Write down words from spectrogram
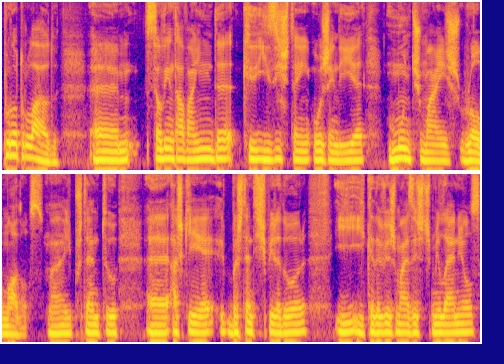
Por outro lado, uh, salientava ainda que existem hoje em dia muitos mais role models é? e, portanto, uh, acho que é bastante inspirador e, e, cada vez mais estes millennials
